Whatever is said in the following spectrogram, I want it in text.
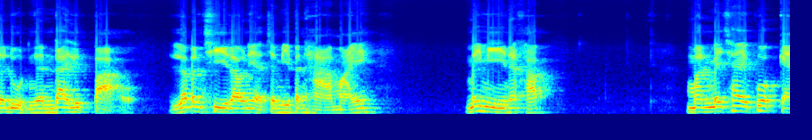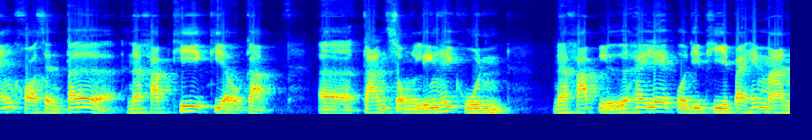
จะดูดเงินได้หรือเปล่า แล้วบัญชีเราเนี่ยจะมีปัญหาไหม ไม่มีนะครับ มันไม่ใช่พวกแก๊งคอร์เซนเตอร์นะครับ ที่เกี่ยวกับการส่งลิงก์ให้คุณนะครับ หรือให้เลข OTP ไปให้มัน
